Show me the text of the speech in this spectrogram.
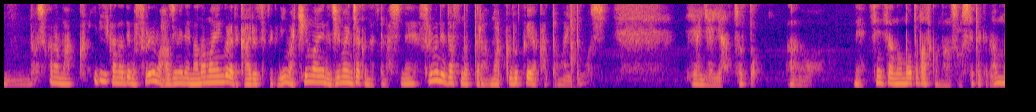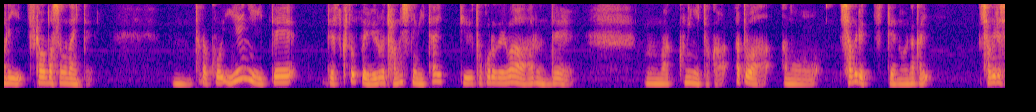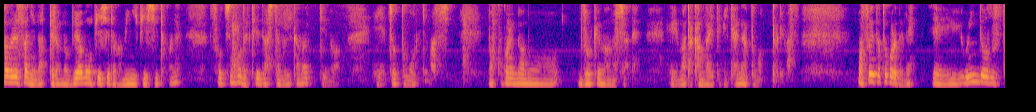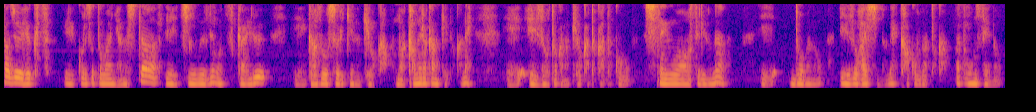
うん、どうしようかな。Mac mini でいいかな。でもそれでも初めね、7万円ぐらいで買えるって言ったけど、今9万円で10万円弱になってますしね。それまで出すんだったら MacBook Air 買った方がいいと思うし。いやいやいや、ちょっと、あの、ね、先生のノートパソコンの話もしてたけど、あんまり使う場所がないんで。うん、ただこう家にいてデスクトップでいろいろ試してみたいっていうところではあるんで、うん、Mac mini とか、あとは、あの、喋るっつっての、なんか、喋る喋るさになってるあの、ビアボン PC とかミニ PC とかね、そっちの方で手出してもいいかなっていうのは、えー、ちょっと思ってますし、まあ、ここら辺のあの、増強の話はね、えー、また考えてみたいなと思っております。まあ、そういったところでね、えー、Windows Studio FX、えー、これちょっと前に話した、えー、Teams でも使える、え、画像処理系の強化、まあ、カメラ関係とかね、え、映像とかの強化とか、とこう、視線を合わせるような、え、動画の映像配信のね、加工だとか、あと音声の、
